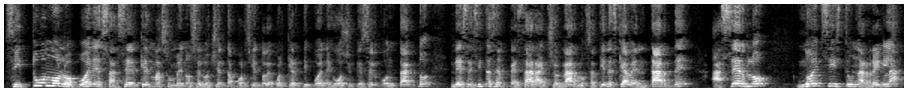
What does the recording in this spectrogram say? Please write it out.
si tú no lo puedes hacer, que es más o menos el 80% de cualquier tipo de negocio, que es el contacto, necesitas empezar a accionarlo. O sea, tienes que aventarte, hacerlo. No existe una regla,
